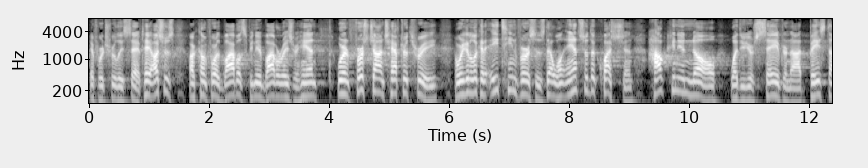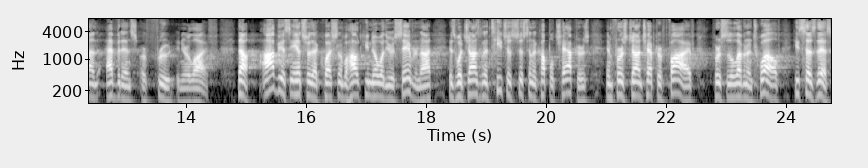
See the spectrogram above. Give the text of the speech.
if we're truly saved. Hey, ushers are coming forward with Bibles. If you need a Bible, raise your hand. We're in 1 John chapter 3, and we're going to look at 18 verses that will answer the question how can you know whether you're saved or not based on evidence or fruit in your life? Now, obvious answer to that question of well, how can you know whether you're saved or not is what John's going to teach us just in a couple chapters. In 1 John chapter 5, verses 11 and 12, he says this,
